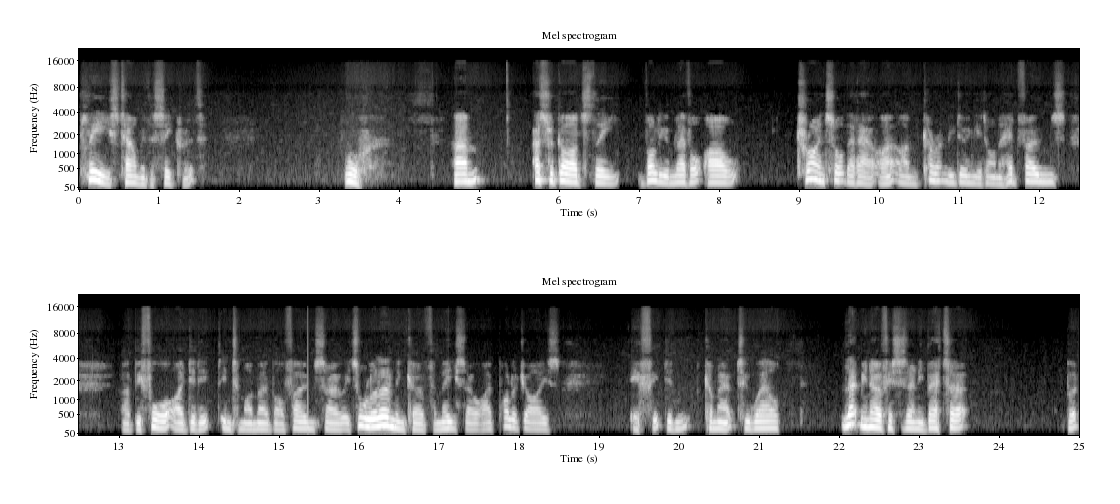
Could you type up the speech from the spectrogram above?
Please tell me the secret. Ooh. Um, as regards the volume level, I'll try and sort that out. I, am currently doing it on headphones. Uh, before I did it into my mobile phone, so it's all a learning curve for me. So I apologise if it didn't come out too well. Let me know if this is any better. But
